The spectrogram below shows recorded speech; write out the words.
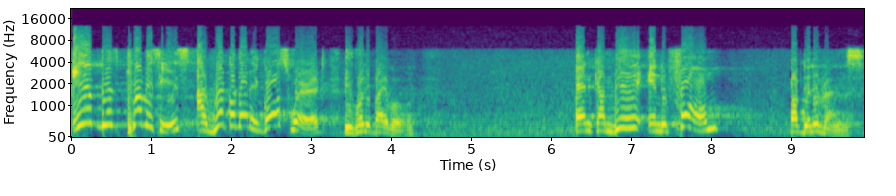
If these promises are recorded in God's Word, the Holy Bible, and can be in the form of deliverance,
